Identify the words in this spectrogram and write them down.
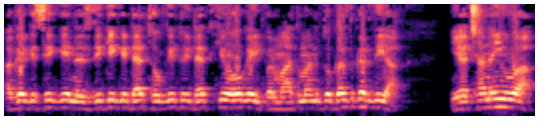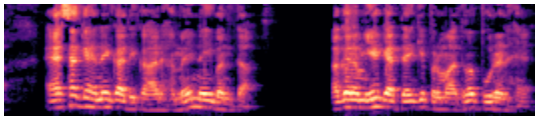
अगर किसी की नजदीकी की डेथ होगी तो डेथ क्यों हो गई? परमात्मा ने तो गलत कर दिया। ये अच्छा नहीं हुआ। ऐसा कहने का अधिकार हमें नहीं बनता। अगर हम ये कहते हैं कि परमात्मा पूर्ण है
